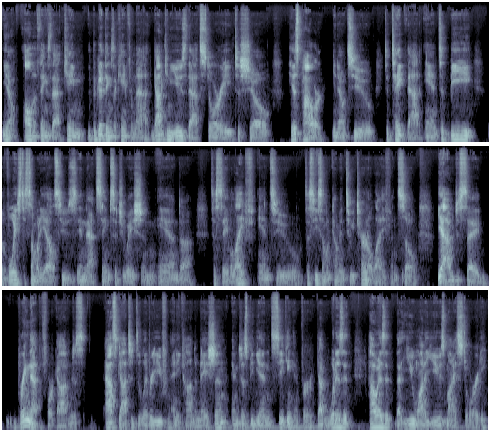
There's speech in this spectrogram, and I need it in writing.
you know, all the things that came, the good things that came from that. God can use that story to show his power, you know, to to take that and to be the voice to somebody else who's in that same situation and uh, to save a life and to to see someone come into eternal life and so yeah i would just say bring that before god and just ask god to deliver you from any condemnation and just begin seeking him for god what is it how is it that you want to use my story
